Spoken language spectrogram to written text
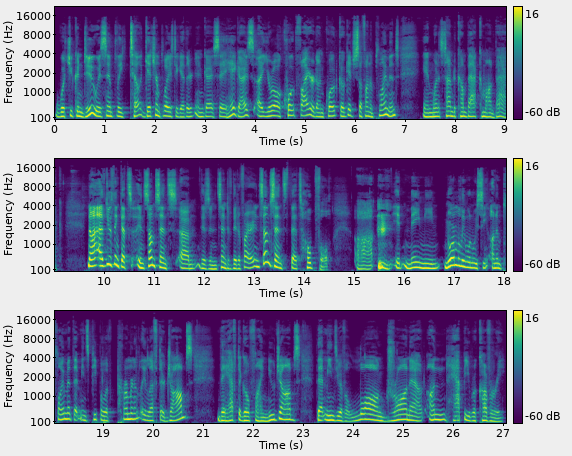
what you can do is simply tell, get your employees together and guys say, "Hey guys, uh, you're all quote fired unquote. Go get yourself unemployment, and when it's time to come back, come on back." Now, I do think that's in some sense um, there's an incentive there to fire. In some sense, that's hopeful. Uh, it may mean normally when we see unemployment, that means people have permanently left their jobs. They have to go find new jobs. That means you have a long, drawn out, unhappy recovery.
